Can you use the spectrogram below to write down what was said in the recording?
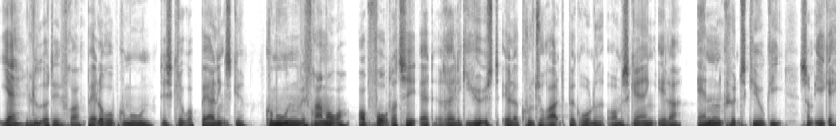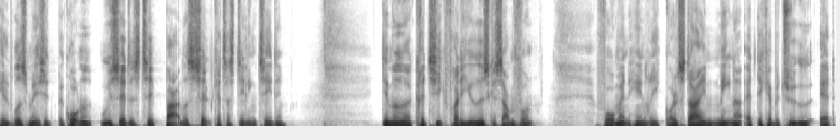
Ja, lyder det fra Ballerup Kommune, det skriver Berlingske. Kommunen vil fremover opfordre til, at religiøst eller kulturelt begrundet omskæring eller anden kønskirurgi, som ikke er helbredsmæssigt begrundet, udsættes til barnet selv kan tage stilling til det. Det møder kritik fra det jødiske samfund. Formand Henrik Goldstein mener, at det kan betyde, at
